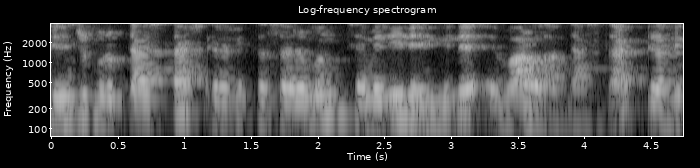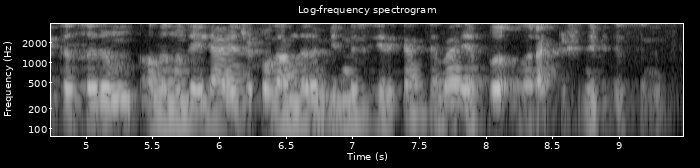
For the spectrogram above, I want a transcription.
Birinci grup dersler grafik tasarımın temeliyle ilgili e, var olan dersler. Grafik tasarım alanında ilerleyecek olanların bilmesi gereken temel yapı olarak düşünebilirsiniz.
